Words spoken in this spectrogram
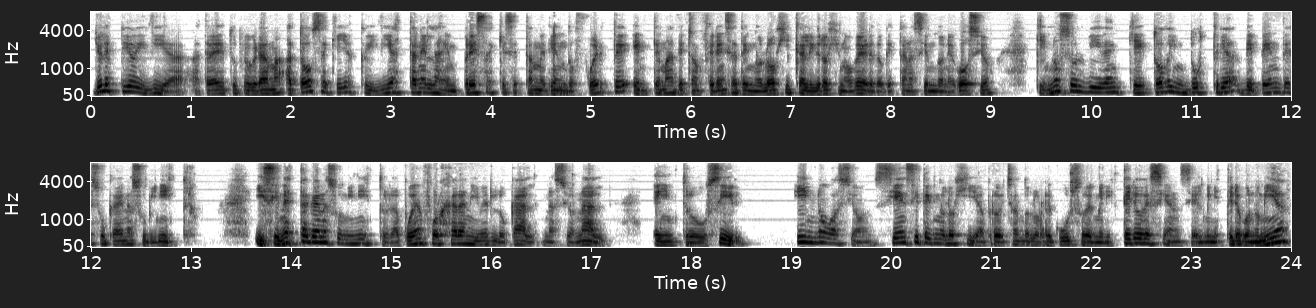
Yo les pido hoy día, a través de tu programa, a todos aquellos que hoy día están en las empresas que se están metiendo fuerte en temas de transferencia tecnológica al hidrógeno verde o que están haciendo negocios, que no se olviden que toda industria depende de su cadena de suministro. Y si en esta cadena de suministro la pueden forjar a nivel local, nacional, e introducir innovación, ciencia y tecnología, aprovechando los recursos del Ministerio de Ciencia y el Ministerio de Economía,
